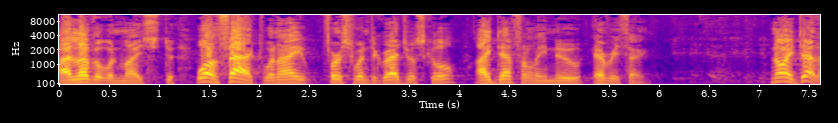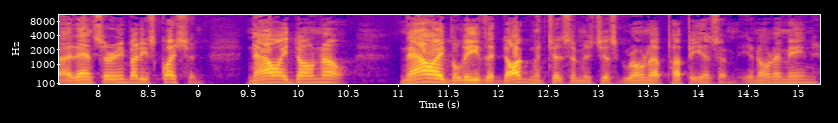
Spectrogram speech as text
I love it when my stu- well, in fact, when I first went to graduate school, I definitely knew everything. No, I did. I'd answer anybody's question. Now I don't know. Now I believe that dogmatism is just grown up puppyism. You know what I mean?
